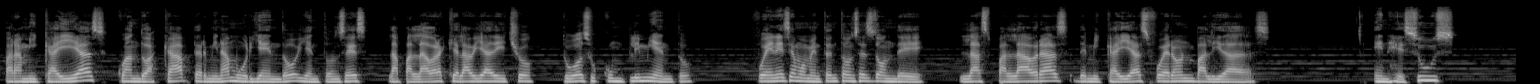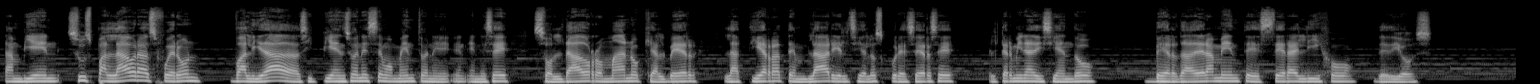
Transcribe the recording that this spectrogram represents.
Para Micaías, cuando Acab termina muriendo y entonces la palabra que él había dicho tuvo su cumplimiento, fue en ese momento entonces donde las palabras de Micaías fueron validadas. En Jesús también sus palabras fueron validadas y pienso en ese momento, en, ese soldado romano que al ver la tierra temblar y el cielo oscurecerse, él termina diciendo, verdaderamente este era el Hijo de Dios.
